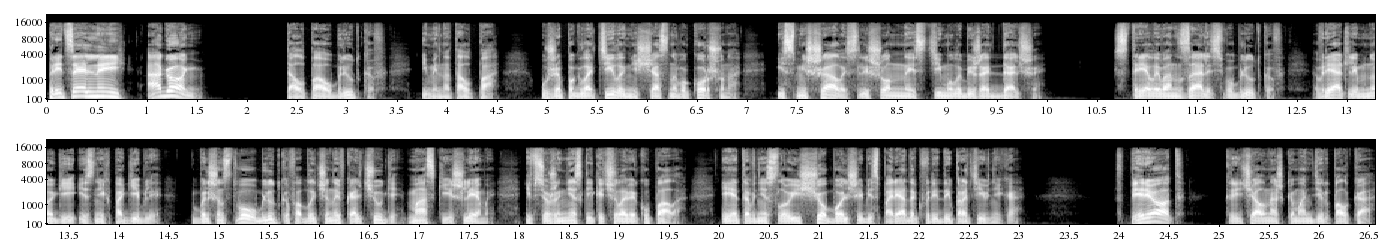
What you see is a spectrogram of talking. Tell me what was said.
Прицельный огонь!» Толпа ублюдков, именно толпа, уже поглотила несчастного коршуна и смешалась, лишённая стимула бежать дальше. Стрелы вонзались в ублюдков, вряд ли многие из них погибли, Большинство ублюдков облачены в кольчуги, маски и шлемы, и все же несколько человек упало, и это внесло еще больший беспорядок в ряды противника. «Вперед!» — кричал наш командир полка.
